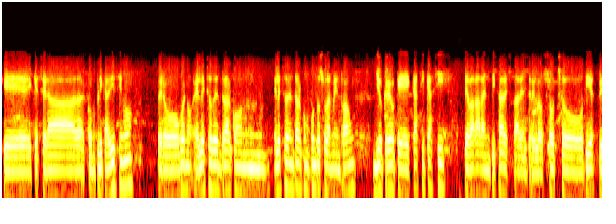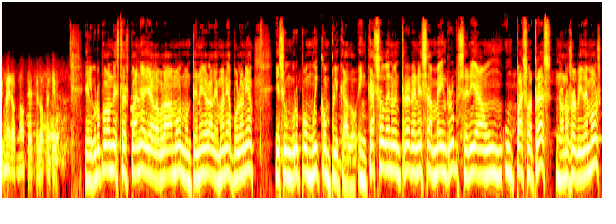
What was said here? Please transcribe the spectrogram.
Que, que será complicadísimo, pero bueno, el hecho de entrar con el hecho de entrar con puntos en la main round, yo creo que casi casi te va a garantizar estar entre los 8 o 10 primeros, ¿no? que es el objetivo. El grupo donde está España, ya lo hablábamos, Montenegro, Alemania, Polonia, es un grupo muy complicado. En caso de no entrar en esa main group sería un, un paso atrás. No nos olvidemos,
